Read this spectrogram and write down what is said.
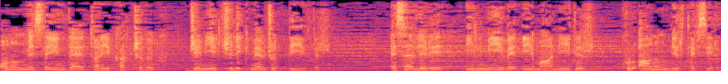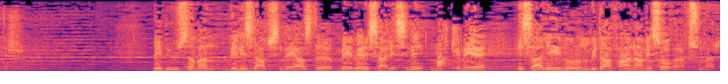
Onun mesleğinde tarikatçılık, cemiyetçilik mevcut değildir. Eserleri ilmi ve imanidir, Kur'an'ın bir tefsiridir. Bediüzzaman Denizli hapsinde yazdığı Meyve Risalesini mahkemeye Risale-i Nur'un müdafaanamesi olarak sunar.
